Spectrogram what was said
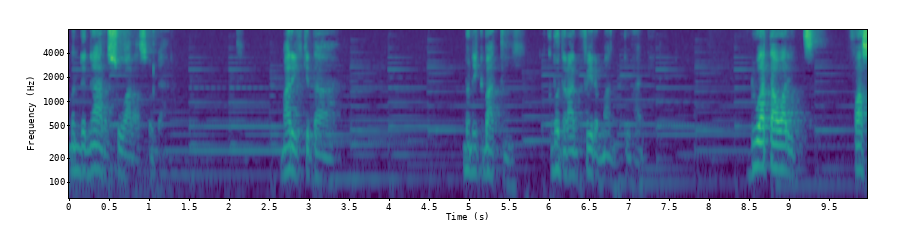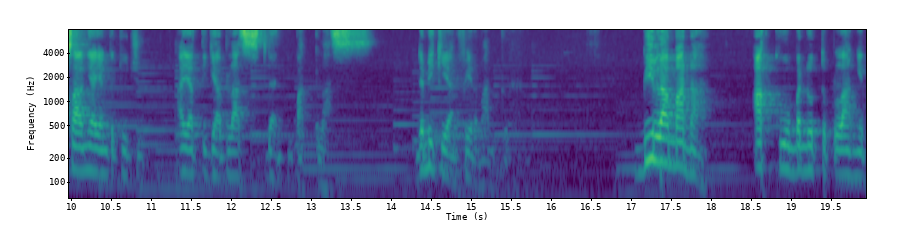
mendengar suara saudara. Mari kita menikmati kebenaran firman Tuhan ini. Dua Tawarit, pasalnya yang ketujuh, ayat 13 dan 14. Demikian firman Tuhan. Bila mana aku menutup langit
